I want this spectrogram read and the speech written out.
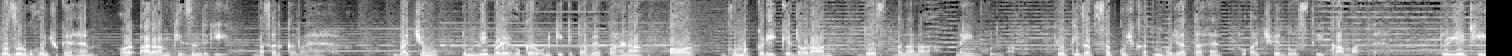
बुज़ुर्ग हो चुके हैं और आराम की ज़िंदगी बसर कर रहे हैं। बच्चों, तुम भी बड़े होकर उनकी किताबें पढ़ना और घुमक्कड़ी के दौरान दोस्त बनाना नहीं भूलना। क्योंकि जब सब कुछ खत्म हो जाता है तो अच्छे दोस्त ही काम आते हैं। तो ये थी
